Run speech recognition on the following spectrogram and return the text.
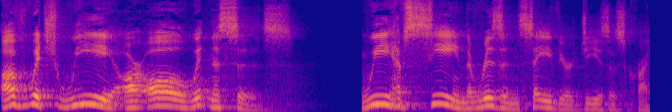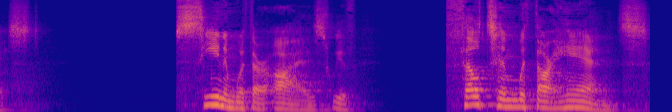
of which we are all witnesses. We have seen the risen Savior, Jesus Christ. Seen him with our eyes. We have felt him with our hands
